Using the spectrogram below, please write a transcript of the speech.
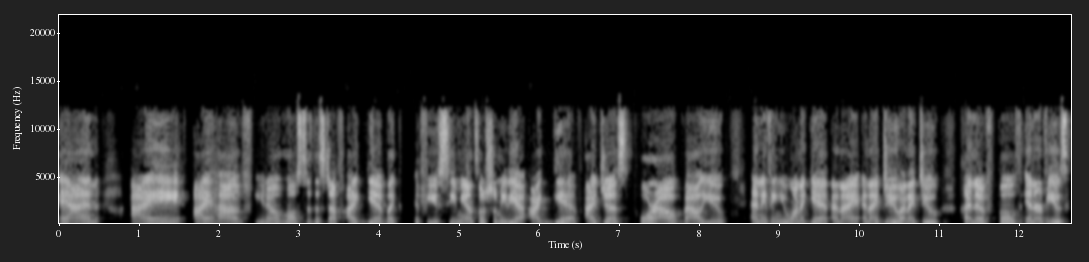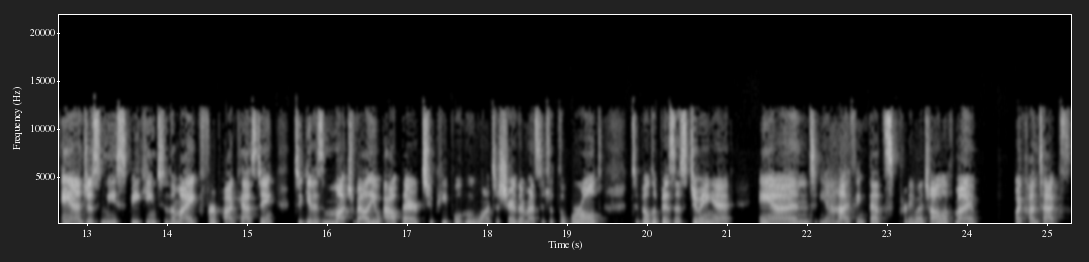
And I I have, you know, most of the stuff I give, like if you see me on social media, I give. I just pour out value anything you want to get. And i and i do and i do kind of both interviews and just me speaking to the mic for podcasting to get as much value out there to people who want to share their message with the world to build a business doing it. And yeah i think that's pretty much all of my my contacts.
